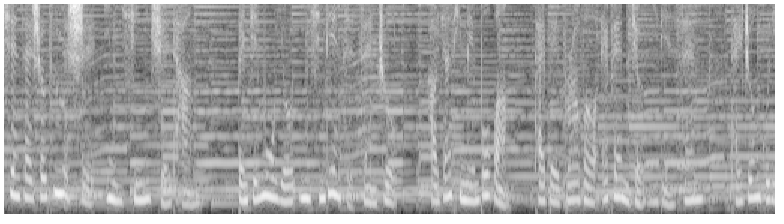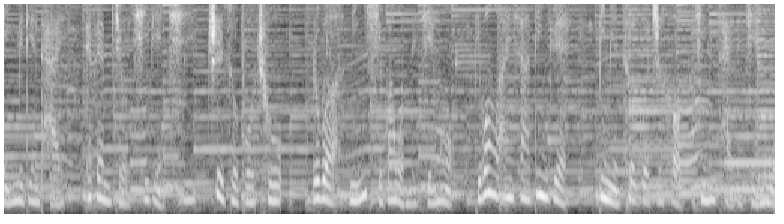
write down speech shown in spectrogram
现在收听的是印心学堂，本节目由印心电子赞助，好家庭联播网台北 Bravo FM 九一点三，台中古典音乐电台 FM 九七点七制作播出。如果您喜欢我们的节目，别忘了按下订阅，避免错过之后精彩的节目。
